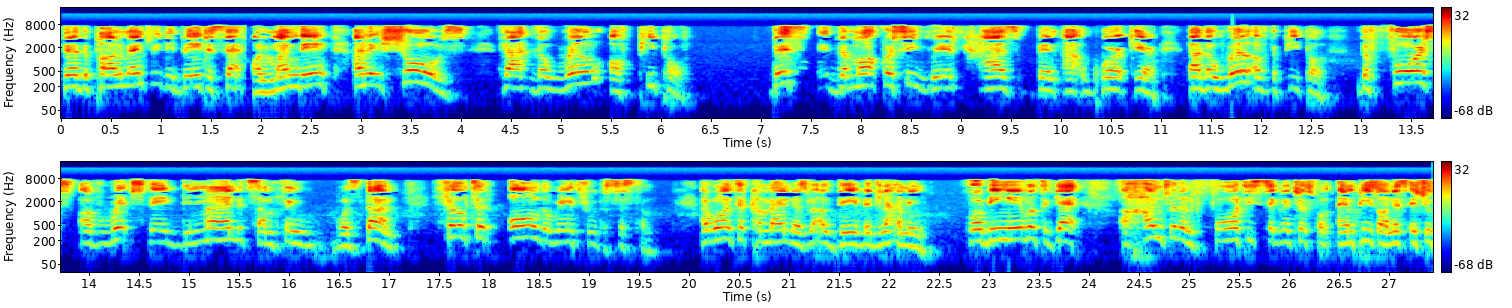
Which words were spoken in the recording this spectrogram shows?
The, the parliamentary debate is set on Monday and it shows that the will of people, this democracy really has been at work here. That the will of the people, the force of which they demanded something was done, filtered all the way through the system. I want to commend as well David Lammy for being able to get 140 signatures from MPs on this issue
